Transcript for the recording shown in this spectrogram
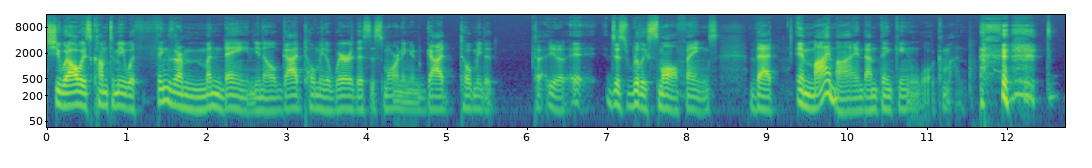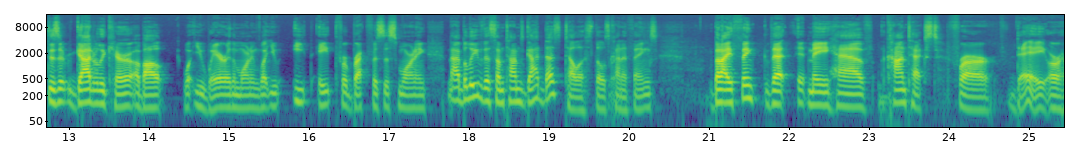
she would always come to me with things that are mundane. You know, God told me to wear this this morning, and God told me to, to you know, it, just really small things that in my mind I'm thinking, well, come on, does it God really care about what you wear in the morning, what you eat ate for breakfast this morning? Now I believe that sometimes God does tell us those kind of things, but I think that it may have context for our day, or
